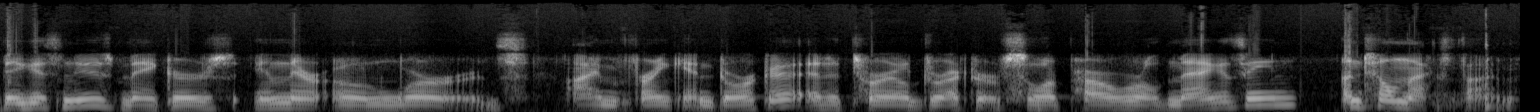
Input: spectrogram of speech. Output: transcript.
biggest newsmakers in their own words. I'm Frank Andorka, editorial director of Solar Power World Magazine. Until next time.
